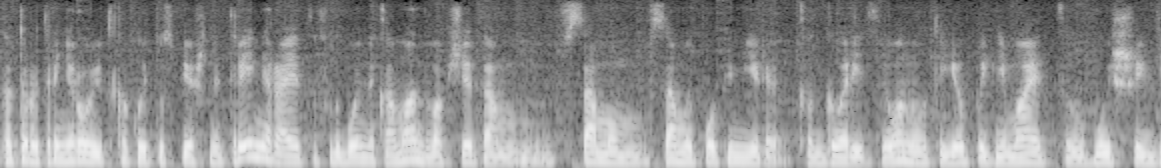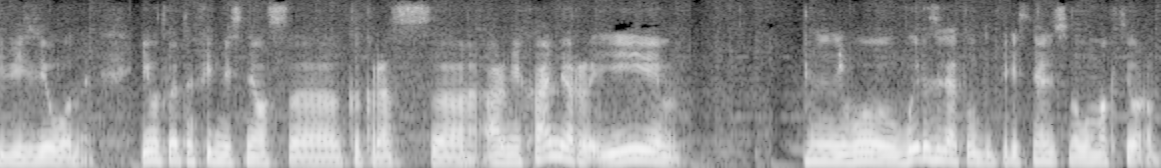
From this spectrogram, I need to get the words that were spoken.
которая тренирует какой-то успешный тренер, а эта футбольная команда вообще там в самом в самой попе мире, как говорится, и он вот ее поднимает в высшие дивизионы. И вот в этом фильме снялся как раз э, Арми Хаммер, и его вырезали оттуда, пересняли с новым актером.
